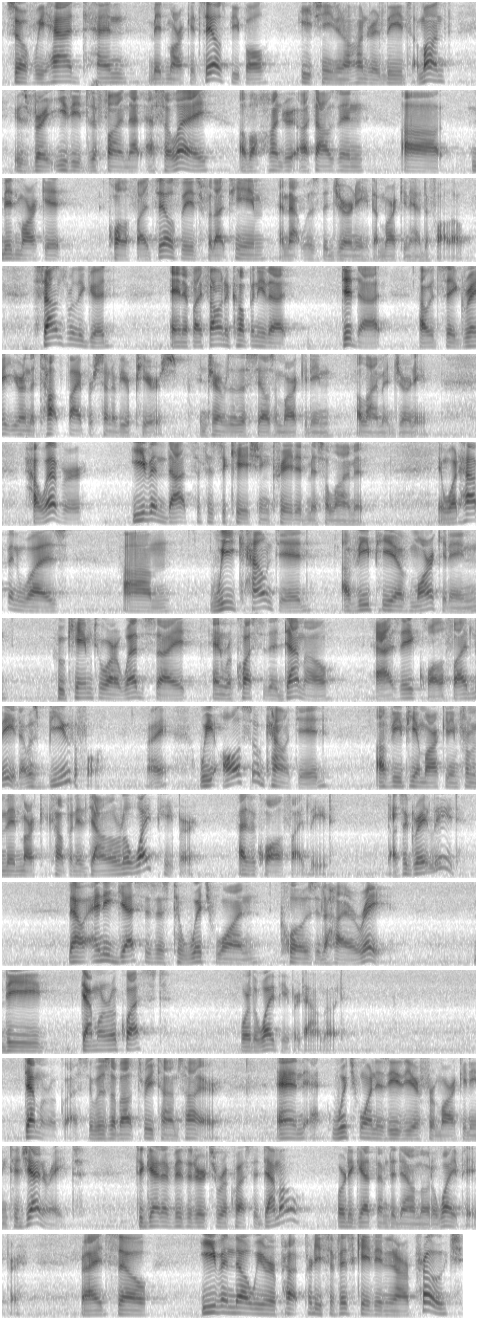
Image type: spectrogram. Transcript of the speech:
So if we had 10 mid-market salespeople, each needing 100 leads a month, it was very easy to define that SLA of 100, 1,000 uh, mid-market qualified sales leads for that team, and that was the journey that marketing had to follow. Sounds really good, and if I found a company that did that, I would say, great, you're in the top 5% of your peers in terms of the sales and marketing alignment journey. However, even that sophistication created misalignment. And what happened was um, we counted a VP of marketing who came to our website and requested a demo as a qualified lead. That was beautiful, right? We also counted a VP of marketing from a mid-market company that downloaded a white paper as a qualified lead. That's a great lead. Now, any guesses as to which one closed at a higher rate? The demo request or the white paper download. Demo request, it was about three times higher. And which one is easier for marketing to generate? To get a visitor to request a demo or to get them to download a white paper, right? So even though we were pretty sophisticated in our approach,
